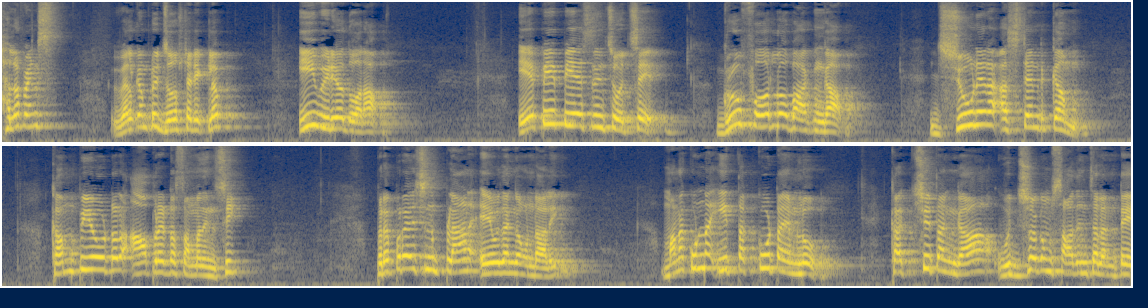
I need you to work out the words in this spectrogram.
Hello friends welcome to Jo study club. ఈ వీడియో ద్వారా ఏపీపీఎస్ నుంచి వచ్చే గ్రూప్ ఫోర్లో భాగంగా junior assistant cum computer operator సంబంధించి ప్రిపరేషన్ ప్లాన్ ఏ విధంగా ఉండాలి మనకున్న ఈ తక్కువ టైంలో ఖచ్చితంగా ఉద్యోగం సాధించాలంటే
